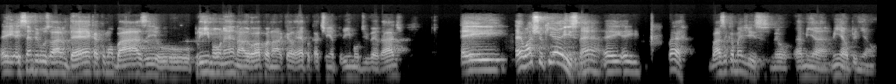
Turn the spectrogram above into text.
e, e, sempre usaram Deca como base, o Primo, né, na Europa naquela época tinha Primo de verdade. E eu acho que é isso, né? E, é, basicamente isso, meu, a minha, minha opinião.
